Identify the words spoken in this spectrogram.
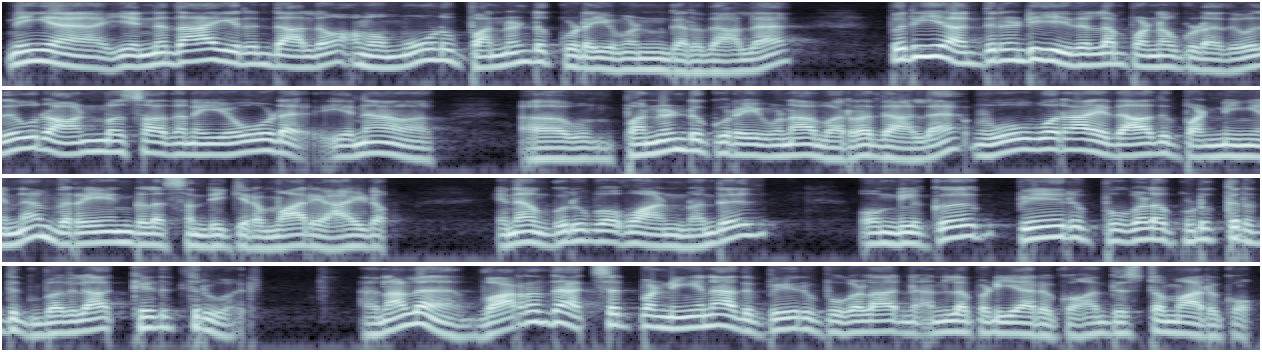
நீங்கள் என்னதான் இருந்தாலும் அவன் மூணு பன்னெண்டு குடையவன்கிறதால பெரிய அதிரடி இதெல்லாம் பண்ணக்கூடாது. அது ஒரு ஆன்ம சாதனையோட ஏன்னா பன்னெண்டு குறைவனாக வர்றதால ஓவராக ஏதாவது பண்ணிங்கன்னா விரயங்களை சந்திக்கிற மாதிரி ஆகிடும் ஏன்னா குரு பகவான் வந்து உங்களுக்கு பேரு புகழை கொடுக்கறதுக்கு பதிலாக கெடுத்துருவார். அதனால் வரதை அக்செப்ட் பண்ணிங்கன்னா அது பேரு புகழாக நல்லபடியாக இருக்கும் அதிர்ஷ்டமாக இருக்கும்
